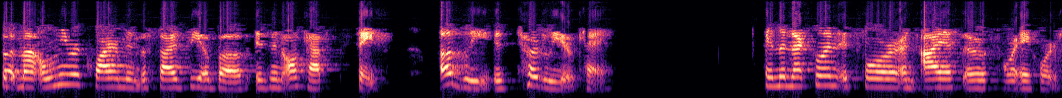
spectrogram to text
but my only requirement besides the above is in all caps safe. Ugly is totally okay. And the next one is for an ISO for a horse.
